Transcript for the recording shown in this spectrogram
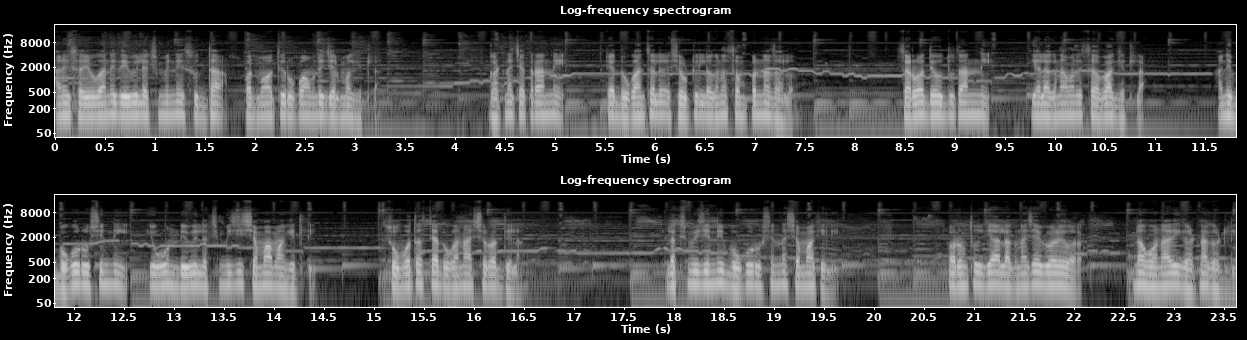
आणि संयोगाने देवी लक्ष्मीने सुद्धा पद्मावती रूपामध्ये जन्म घेतला. घटनाचक्राने त्या दोघांचं शेवटी लग्न संपन्न झालं. सर्व देवदूतांनी या लग्नामध्ये सहभाग घेतला. आणि भोगू ऋषींनी येऊन देवी लक्ष्मीची क्षमा मागितली. सोबतच त्या दोघांना आशीर्वाद दिला. लक्ष्मीजींनी भोगू ऋषींना क्षमा केली. परंतु या लग्नाच्या वेळेवर न होणारी घटना घडली.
